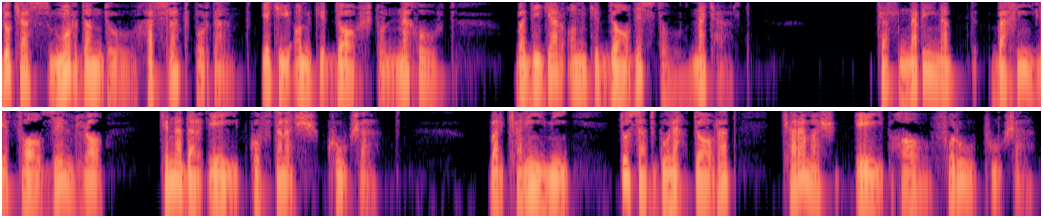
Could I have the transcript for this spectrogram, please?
دو کس مردند و حسرت بردند. یکی آنکه داشت و نخورد و دیگر آنکه دانست و نکرد. کس نبیند بخیل فاضل را که نه در عیب گفتنش کوشد. بر کریمی دو صد گنه دارد کرمش عیبها فرو پوشد.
